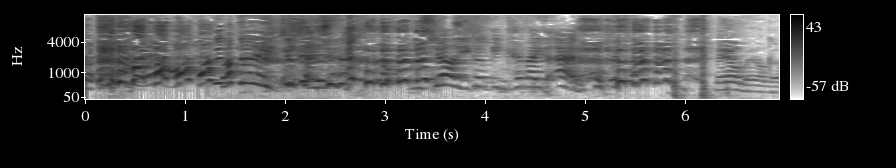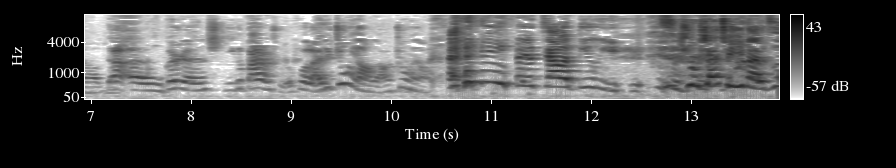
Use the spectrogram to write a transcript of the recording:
对，之前是。你需要一个给你开发一个 app。没有没有没有，但呃五个人一个巴掌数得过来，这重要的啊重要的。他又加了定语，此处删去一百字。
